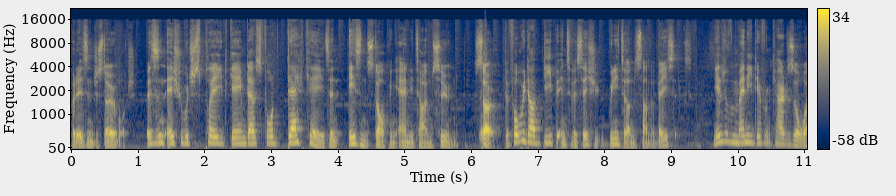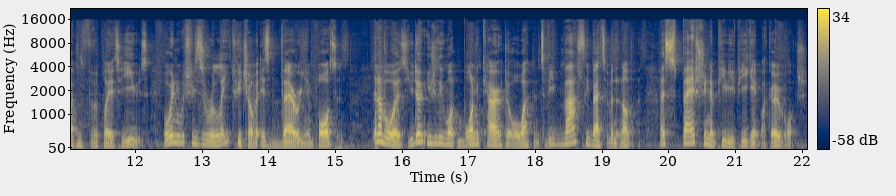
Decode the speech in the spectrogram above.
But it isn't just Overwatch. This is an issue which has plagued game devs for decades and isn't stopping anytime soon. So, before we dive deeper into this issue, we need to understand the basics. Games with many different characters or weapons for the player to use, but when which these relate to each other is very important. In other words, you don't usually want one character or weapon to be vastly better than another, especially in a PvP game like Overwatch.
